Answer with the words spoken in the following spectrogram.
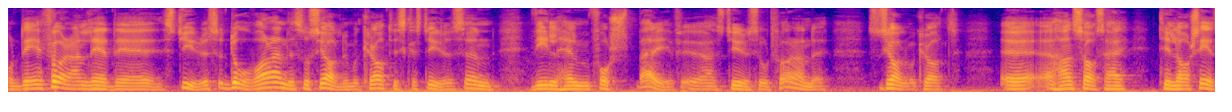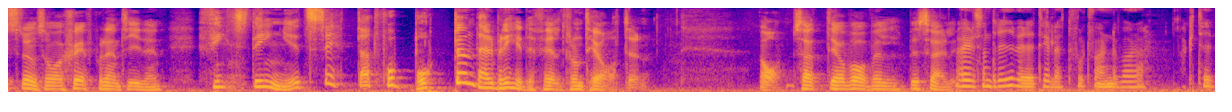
Och det föranledde styrelse, dåvarande socialdemokratiska styrelsen Wilhelm Forsberg, eh, styrelseordförande, socialdemokrat. Eh, han sa så här till Lars Edström som var chef på den tiden. Finns det inget sätt att få bort den där Bredefeld från teatern? Ja, så att jag var väl besvärlig. Vad är det som driver dig till att fortfarande vara aktiv?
